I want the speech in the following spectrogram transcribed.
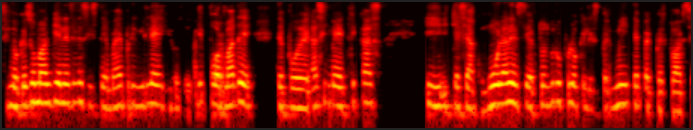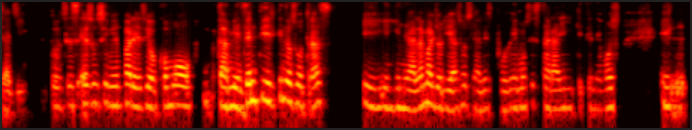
sino que eso más bien es ese sistema de privilegios, de, formas de, de, poder asimétricas y, que se acumulan en ciertos grupos, lo que les permite perpetuarse allí. Entonces, eso sí me pareció como también sentir que nosotras y en general la mayoría sociales podemos estar ahí, que tenemos el,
